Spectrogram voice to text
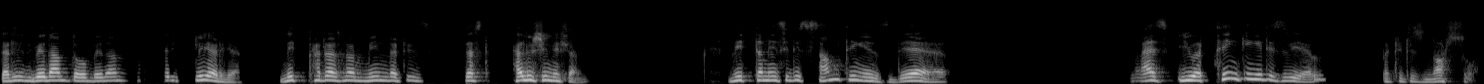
that is Vedanta. Vedanta is very clear here. Mithya does not mean that is just hallucination. Mithya means it is something is there as you are thinking it is real, but it is not so.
